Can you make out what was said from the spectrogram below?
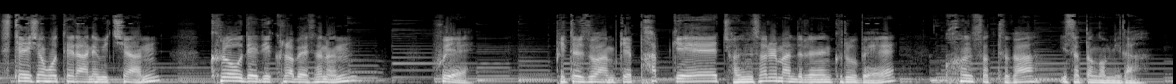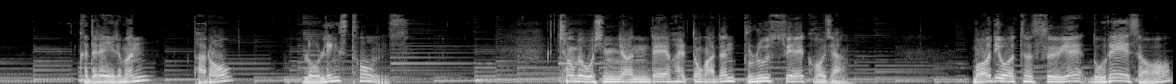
Station 호텔 안에 위치한 Crawdaddy 클럽에서는 후에 비틀즈와 함께 팝계의 전설을 만들어낸 그룹의 콘서트가 있었던 겁니다. 그들의 이름은 바로 롤링스톤스. 1950년대 활동하던 블루스의 거장 머디 워터스의 노래에서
